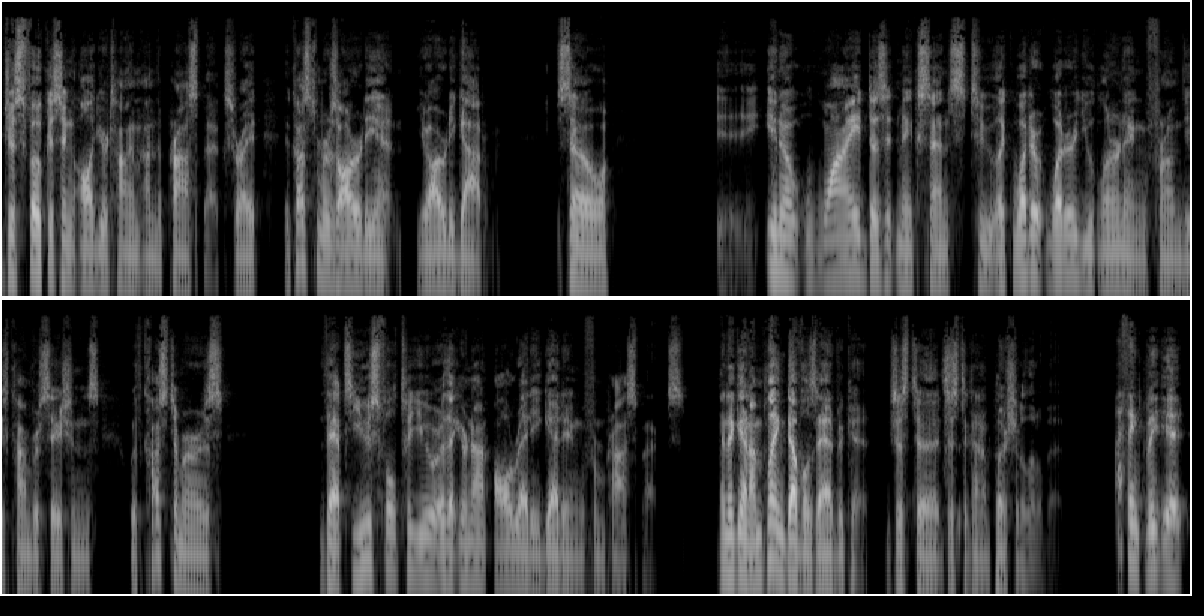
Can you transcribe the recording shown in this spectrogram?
just focusing all your time on the prospects, right? The customer's already in. You already got them. So you know, why does it make sense to like what are what are you learning from these conversations with customers that's useful to you or that you're not already getting from prospects? And again, I'm playing devil's advocate just to just to kind of push it a little bit. I think it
